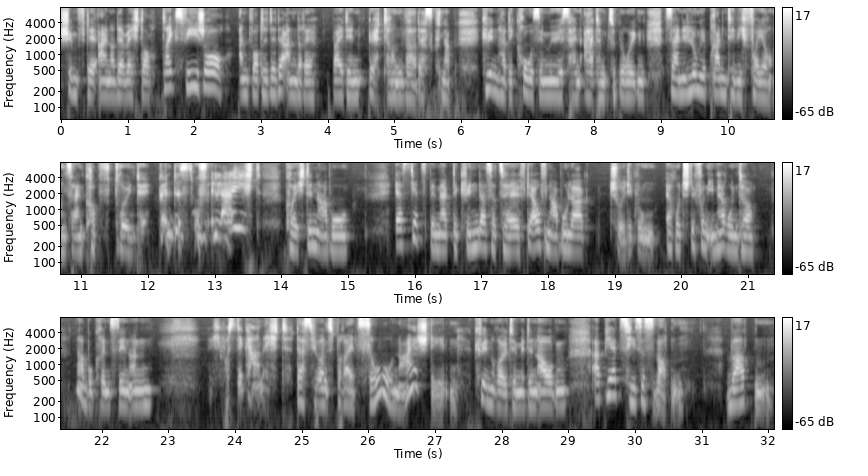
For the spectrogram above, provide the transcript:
schimpfte einer der Wächter. Drecksviecher, antwortete der andere. Bei den Göttern war das knapp. Quinn hatte große Mühe, seinen Atem zu beruhigen. Seine Lunge brannte wie Feuer und sein Kopf dröhnte. Könntest du vielleicht? keuchte Nabu. Erst jetzt bemerkte Quinn, dass er zur Hälfte auf Nabu lag. Entschuldigung, er rutschte von ihm herunter. Nabu grinste ihn an. Ich wusste gar nicht, dass wir uns bereits so nahe stehen. Quinn rollte mit den Augen. Ab jetzt hieß es warten. Warten.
